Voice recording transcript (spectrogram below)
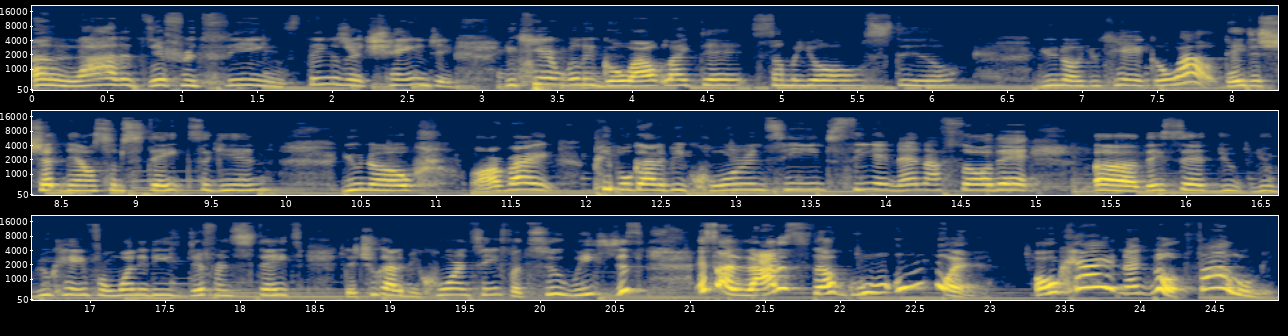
a lot of different things. Things are changing. You can't really go out like that. Some of y'all still. You know, you can't go out. They just shut down some states again. You know, all right, people got to be quarantined. CNN, I saw that. Uh, they said you, you you came from one of these different states that you got to be quarantined for two weeks. Just it's a lot of stuff going on. Okay, now look, follow me.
